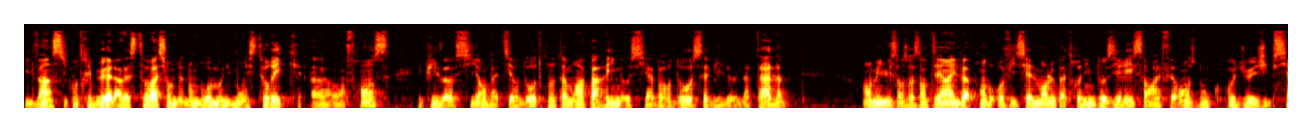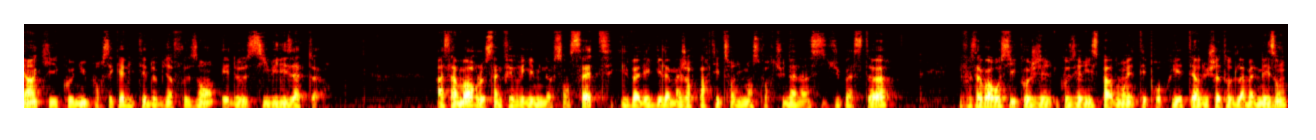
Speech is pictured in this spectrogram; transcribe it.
Il va ainsi contribuer à la restauration de nombreux monuments historiques euh, en France, et puis il va aussi en bâtir d'autres, notamment à Paris, mais aussi à Bordeaux, sa ville natale. En 1861, il va prendre officiellement le patronyme d'Osiris, en référence donc au dieu égyptien, qui est connu pour ses qualités de bienfaisant et de civilisateur. À sa mort, le 5 février 1907, il va léguer la majeure partie de son immense fortune à l'Institut Pasteur. Il faut savoir aussi qu'Osiris était propriétaire du château de la Malmaison,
